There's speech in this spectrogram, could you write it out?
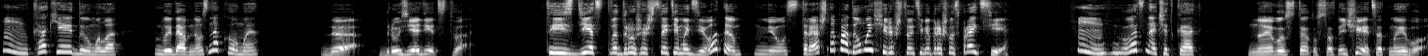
Хм, как я и думала. Вы давно знакомы? Да, друзья детства. Ты с детства дружишь с этим идиотом? Мю, страшно подумать, через что тебе пришлось пройти. Хм, вот значит как. Но его статус отличается от моего.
